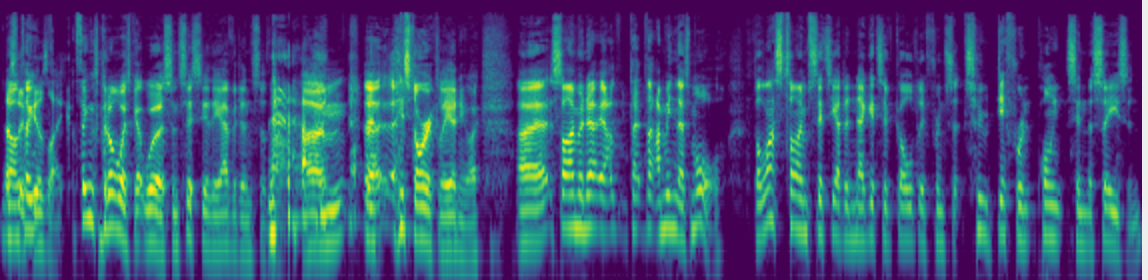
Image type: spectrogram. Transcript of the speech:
That's no, what think, it feels like. Things can always get worse, and City are the evidence of that. um, uh, historically, anyway. Uh, Simon, uh, th- th- I mean, there's more. The last time City had a negative goal difference at two different points in the season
